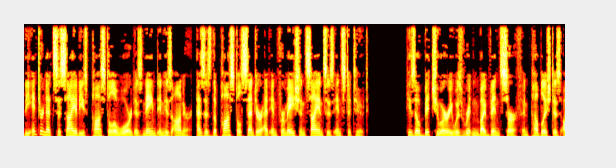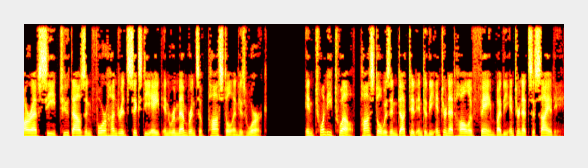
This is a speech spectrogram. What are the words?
The Internet Society's Postel Award is named in his honor, as is the Postel Center at Information Sciences Institute. His obituary was written by Vint Cerf and published as RFC 2468 in remembrance of Postel and his work. In 2012, Postel was inducted into the Internet Hall of Fame by the Internet Society.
